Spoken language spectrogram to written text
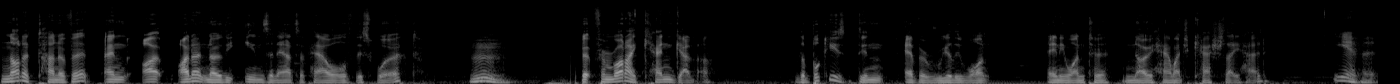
not a ton of it, and I I don't know the ins and outs of how all of this worked. Hmm. But from what I can gather, the bookies didn't ever really want anyone to know how much cash they had. Yeah, but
